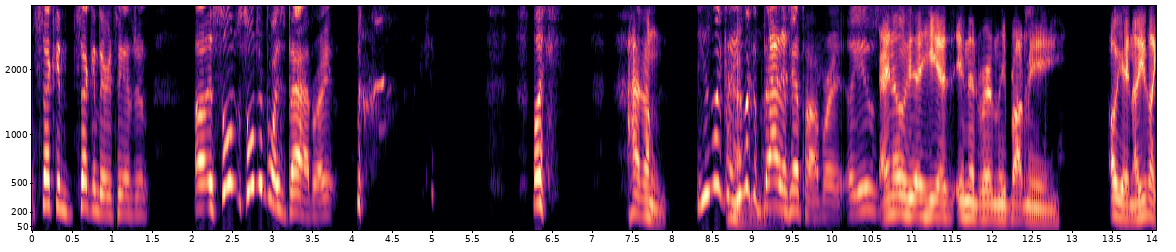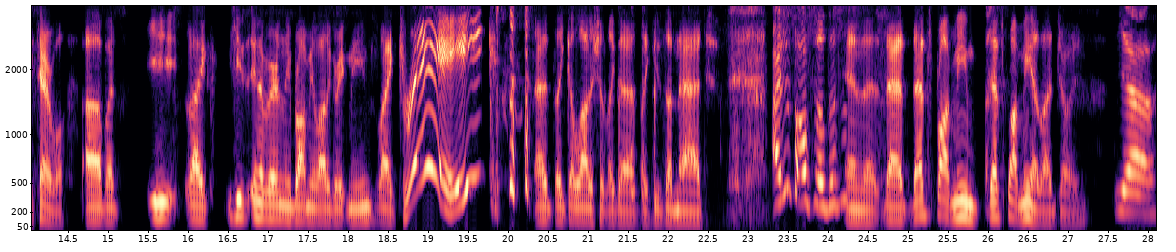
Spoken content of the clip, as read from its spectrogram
Second secondary tangent. Uh, is Sol- Soulja Boy's bad, right? like I don't. he's like I he's like a bad at hip hop, right? Like he's I know he, he has inadvertently brought me. Oh yeah, no, he's like terrible. Uh, but he like he's inadvertently brought me a lot of great memes, like Drake, uh, like a lot of shit like that. Like he's done that, I just also this is and that, that that's brought me that's brought me a lot of joy. yeah.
